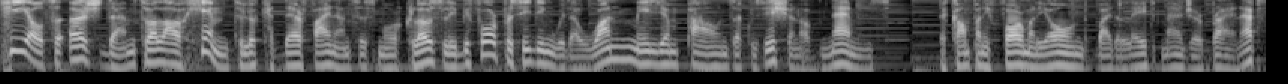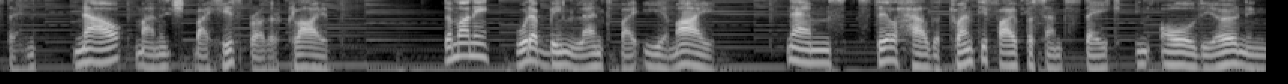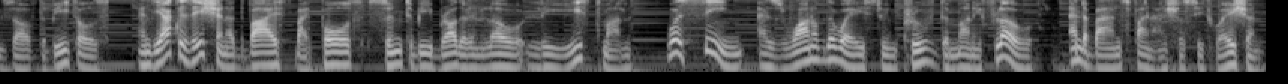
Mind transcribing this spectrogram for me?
He also urged them to allow him to look at their finances more closely before proceeding with a 1 million pounds acquisition of NEMS, the company formerly owned by the late manager Brian Epstein, now managed by his brother Clive. The money would have been lent by EMI. NEMS still held a 25% stake in all the earnings of the Beatles, and the acquisition advised by Paul's soon-to-be brother-in-law Lee Eastman was seen as one of the ways to improve the money flow and the band's financial situation.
